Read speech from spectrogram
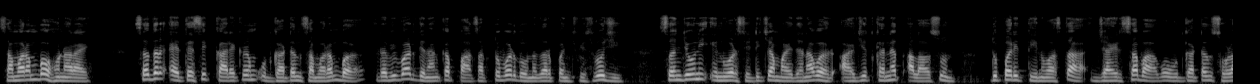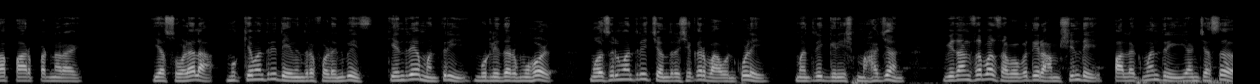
समारंभ होणार आहे. सदर ऐतिहासिक कार्यक्रम उद्घाटन समारंभ रविवार दिनांक पाच ऑक्टोबर दोन हजार पंचवीस रोजी संजीवनी युनिव्हर्सिटीच्या मैदानावर आयोजित करण्यात आला असून दुपारी तीन वाजता जाहीर सभा व उद्घाटन सोहळा पार पडणार आहे. या सोहळ्याला मुख्यमंत्री देवेंद्र फडणवीस केंद्रीय मंत्री मुरलीधर मोहोळ महसूल मंत्री चंद्रशेखर बावनकुळे मंत्री गिरीश महाजन विधानसभा सभापती राम शिंदे पालकमंत्री यांच्यासह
